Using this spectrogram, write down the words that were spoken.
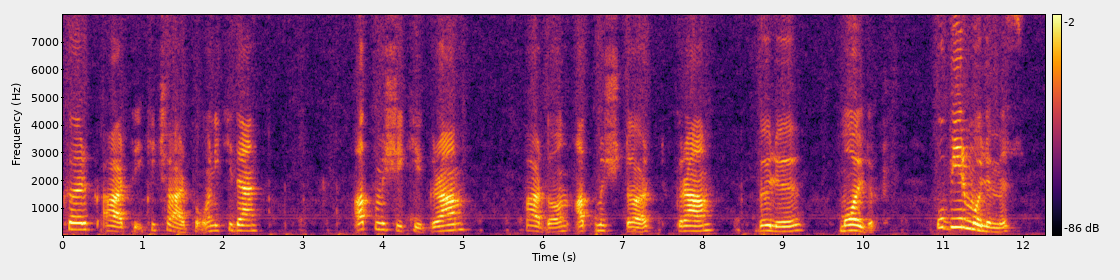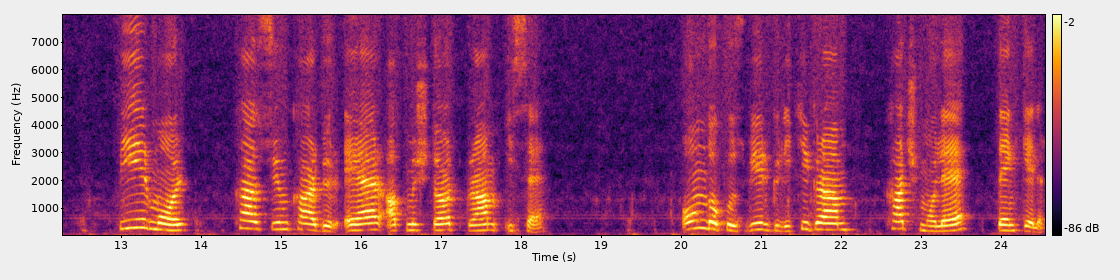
40 artı 2 çarpı 12'den 62 gram pardon 64 gram bölü moldür. Bu 1 molümüz. 1 mol kalsiyum karbür eğer 64 gram ise 19,2 gram kaç mole denk gelir?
